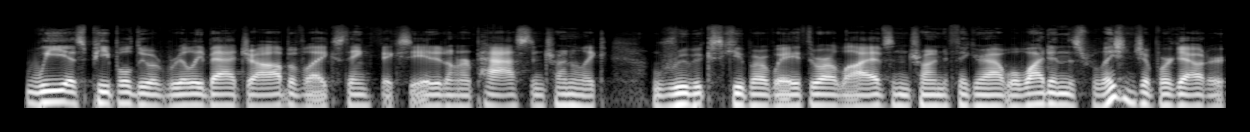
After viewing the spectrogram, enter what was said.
we as people do a really bad job of like staying fixated on our past and trying to like Rubik's cube our way through our lives and trying to figure out, well, why didn't this relationship work out? Or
